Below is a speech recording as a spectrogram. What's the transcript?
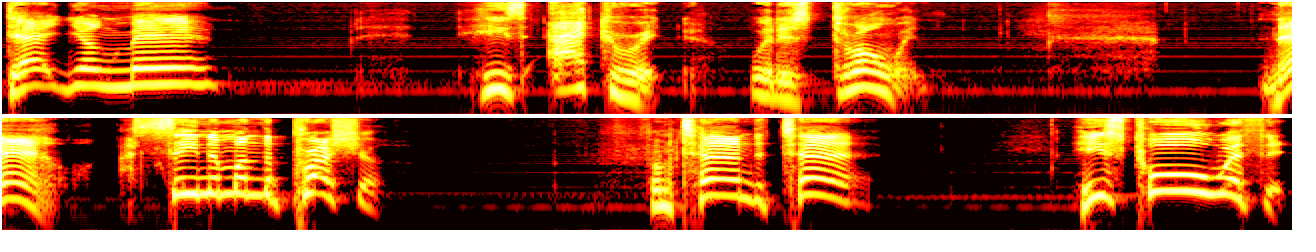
that young man, he's accurate with his throwing. Now, I seen him under pressure from time to time. He's cool with it.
